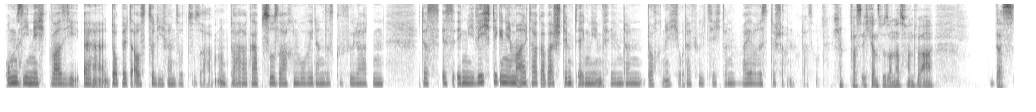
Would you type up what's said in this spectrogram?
um sie nicht quasi äh, doppelt auszuliefern sozusagen. Und da gab es so Sachen, wo wir dann das Gefühl hatten, das ist irgendwie wichtig in ihrem Alltag, aber stimmt irgendwie im Film dann doch nicht oder fühlt sich dann voyeuristisch an oder so. Ich hab, was ich ganz besonders fand, war, dass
